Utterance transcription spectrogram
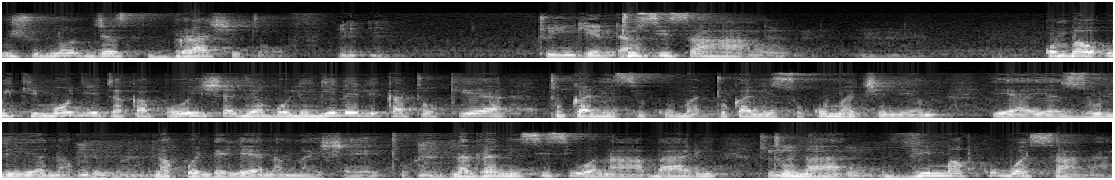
we should not just brush it off. Tuingie ndani. Tusisahau kwamba wiki moja itakapoisha jambo lingine likatokea tukalisukuma, tukalisukuma chini ya, ya, ya zulia na, ku, na kuendelea na maisha yetu. Nadhani sisi wanahabari Tuna tuna dhima kubwa sana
